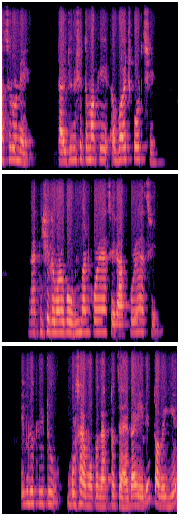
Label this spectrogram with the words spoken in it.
আচরণে, তাই জন্য সে তোমাকে অ্যাভয়েড করছে? নাকি সে তোমার উপর অভিমান করে আছে, রাগ করে আছে? এগুলোকে একটু বোঝার মতন একটা জায়গায় এলে তবে গিয়ে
